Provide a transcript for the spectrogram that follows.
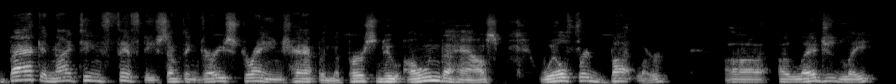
back in 1950 something very strange happened. The person who owned the house, Wilfred Butler, uh, allegedly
